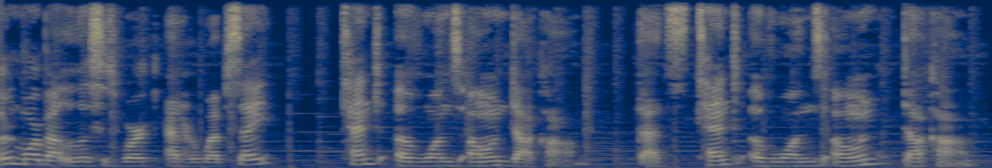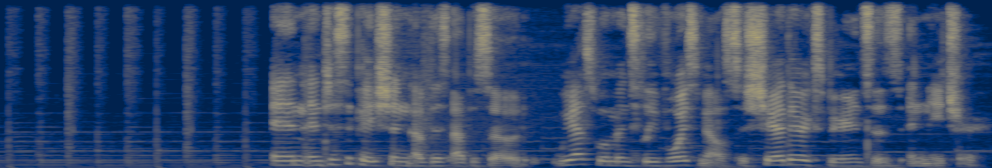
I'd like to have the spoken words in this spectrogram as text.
Learn more about Lilace's work at her website, tentofone'sown.com. That's tentofone'sown.com. In anticipation of this episode, we asked women to leave voicemails to share their experiences in nature.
